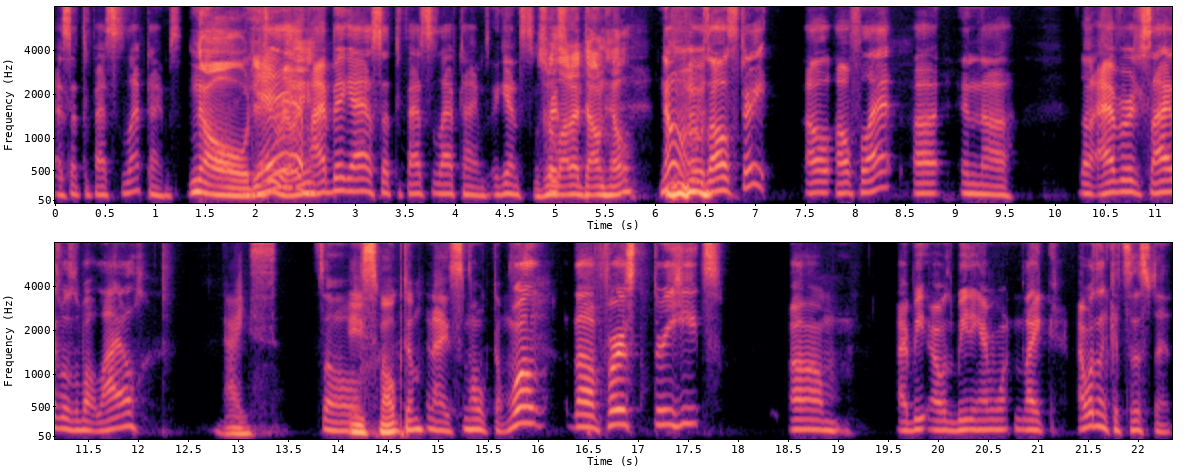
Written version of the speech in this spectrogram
I set the fastest lap times. No, did yeah, you really? My big ass set the fastest lap times against. was there a lot of downhill? No, Mhm. it was all straight, all all flat. Uh, and uh, the average size was about Lyle. Nice. So You smoked him? and I smoked him. Well, the first three heats, um, I beat. I was beating everyone. Like I wasn't consistent.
